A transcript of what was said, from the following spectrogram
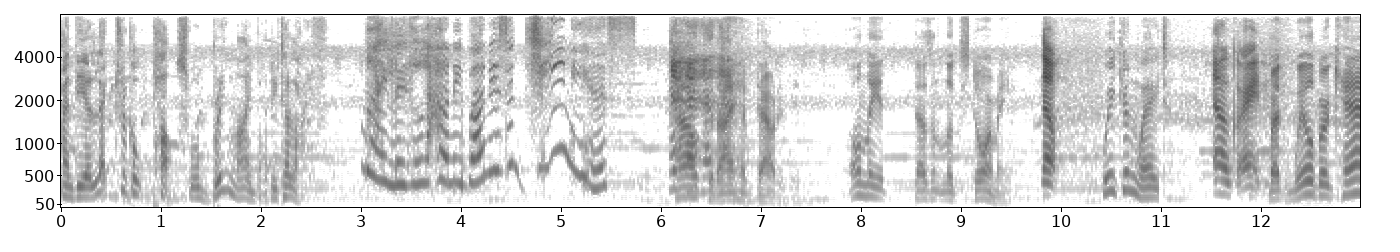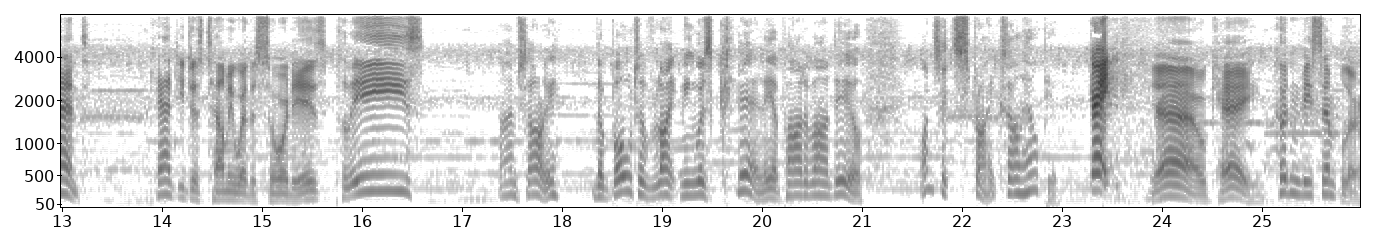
and the electrical pulse will bring my body to life. My little honey bun is a genius. How could I have doubted it? Only it doesn't look stormy. No. We can wait. Oh, great. But Wilbur can't. Can't you just tell me where the sword is, please? I'm sorry. The bolt of lightning was clearly a part of our deal. Once it strikes, I'll help you. Great. Yeah, okay. Couldn't be simpler.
